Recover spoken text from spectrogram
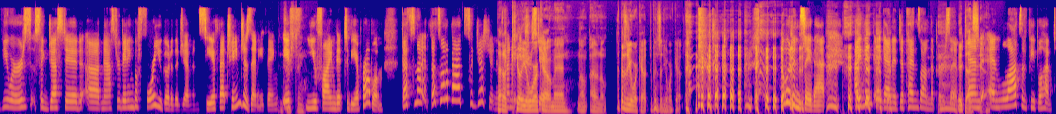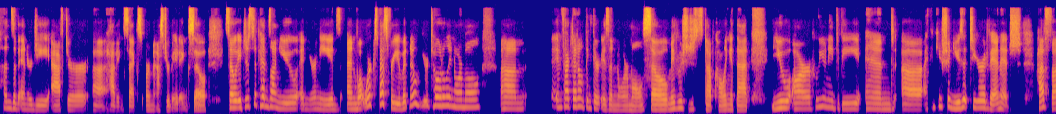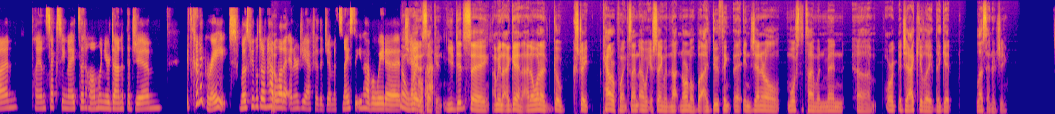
viewers suggested uh, masturbating before you go to the gym and see if that changes anything if you find it to be a problem that's not that's not a bad suggestion it's That'll kind of kill your workout, man. No, I don't know. Depends on your workout. Depends on your workout. I wouldn't say that. I think again, it depends on the person. It does, and yeah. and lots of people have tons of energy after uh, having sex or masturbating. So so it just depends on you and your needs and what works best for you. But no, you're totally normal. Um, in fact, I don't think there is a normal. So maybe we should just stop calling it that. You are who you need to be. And uh, I think you should use it to your advantage. Have fun, plan sexy nights at home when you're done at the gym. It's kind of great. Most people don't have No. a lot of energy after the gym. It's nice that you have a way to. No, wait a that. second. You did say, I mean, again, I don't want to go straight counterpoint because I know what you're saying with not normal, but I do think that in general, most of the time when men um, or ejaculate, they get less energy.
